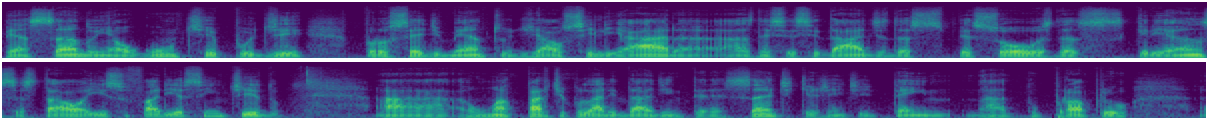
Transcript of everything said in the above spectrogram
pensando em algum tipo de procedimento de auxiliar as necessidades das pessoas, das crianças, tal, isso faria sentido. Ah, uma particularidade interessante que a gente tem na, no próprio uh,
